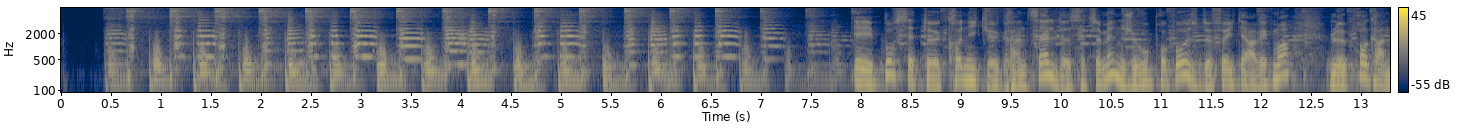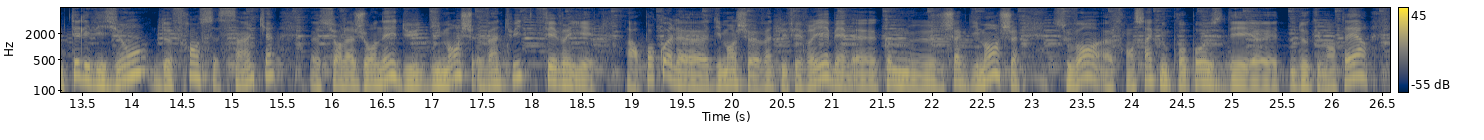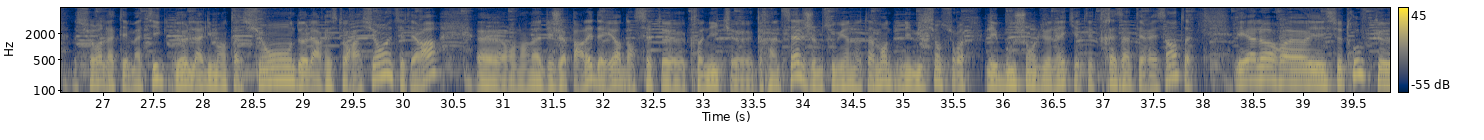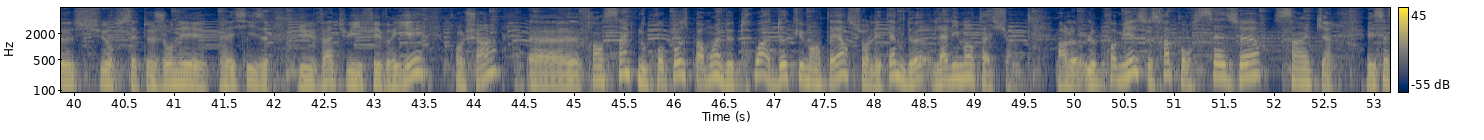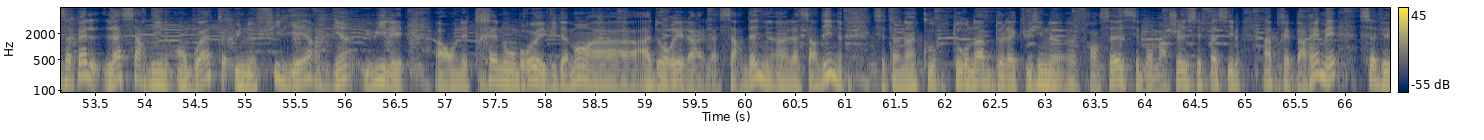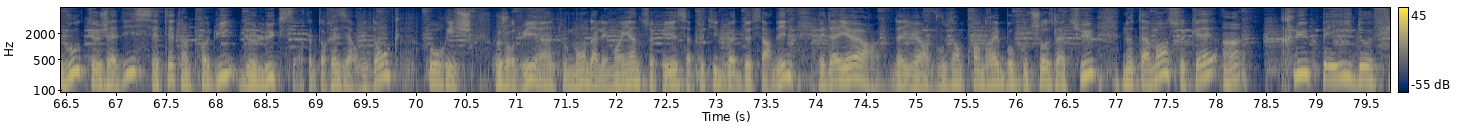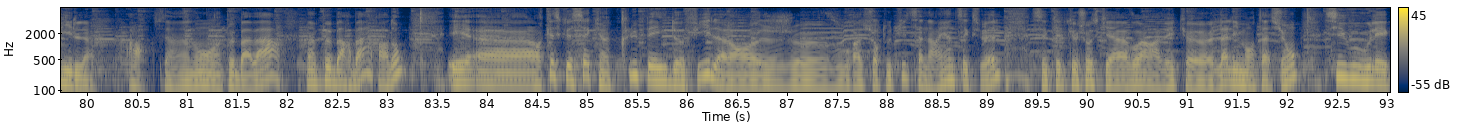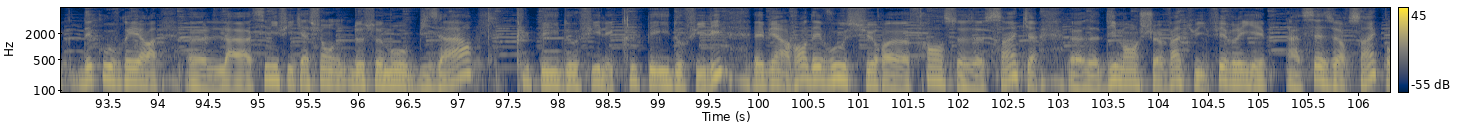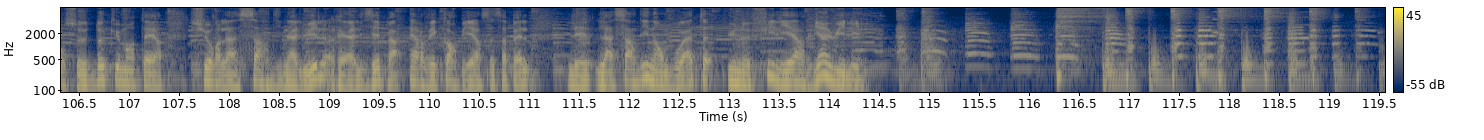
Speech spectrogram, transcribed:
Et pour cette chronique grain de sel de cette semaine, je vous propose de feuilleter avec moi le programme télévision de France 5 euh, sur la journée du dimanche 28 février. Alors pourquoi le dimanche 28 février? Eh Bien, euh, Comme euh, chaque dimanche, souvent France 5 nous propose des documentaires sur la thématique de l'alimentation, de la restauration, etc. on en a déjà parlé d'ailleurs dans cette chronique grain de sel. Je me souviens notamment d'une émission sur les bouchons lyonnais qui était très intéressante et alors, euh, il se trouve que sur cette journée précise du 28 février prochain, euh, France 5 nous propose pas moins de trois documentaires sur les thèmes de l'alimentation. Alors, le, premier, ce sera pour 16h05 et ça s'appelle La sardine en boîte, une filière bien huilée. Alors, on est très nombreux évidemment à adorer la, sardine. Hein, la sardine, c'est un incontournable de la cuisine euh, française. C'est bon marché, c'est facile à préparer. Mais savez-vous que jadis, c'était un produit de luxe, réservé donc aux riches. Aujourd'hui, hein, tout le monde a les moyens de se payer sa petite boîte de sardines. Et d'ailleurs, d'ailleurs, vous en prendrez beaucoup de choses là-dessus, notamment ce qu'est un clupéidophile. Alors, c'est un nom un peu bavard, un peu barbare, pardon. Et euh, alors, qu'est-ce que c'est qu'un clupéidophile Alors, je vous rassure tout de suite, ça n'a rien de sexuel. C'est quelque chose qui a à voir avec euh, l'alimentation. Si vous voulez découvrir euh, la signification de ce mot bizarre, clupéidophile et clupéidophilie, eh bien, rendez-vous sur France 5 dimanche 28 février à 16h05 pour ce documentaire sur la sardine à l'huile réalisé par Hervé Corbin ça s'appelle la sardine en boîte, une filière bien huilée.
